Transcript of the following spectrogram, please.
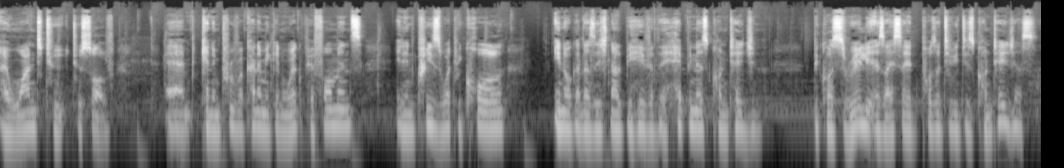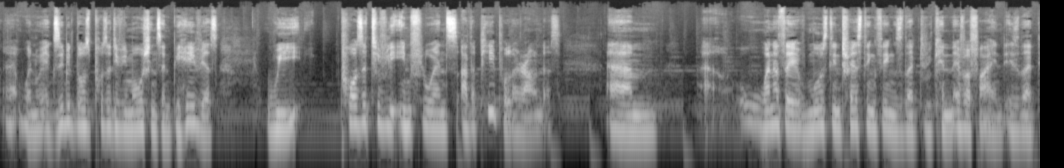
I want to, to solve um, can improve academic and work performance. It increases what we call in organizational behavior the happiness contagion. Because really, as I said, positivity is contagious. Uh, when we exhibit those positive emotions and behaviors, we positively influence other people around us. Um, uh, one of the most interesting things that we can ever find is that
